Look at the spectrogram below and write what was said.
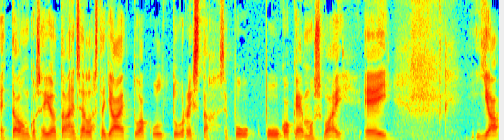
että onko se jotain sellaista jaettua kulttuurista, se puu, puukokemus vai ei. Ja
